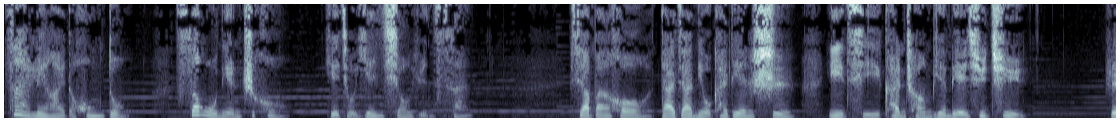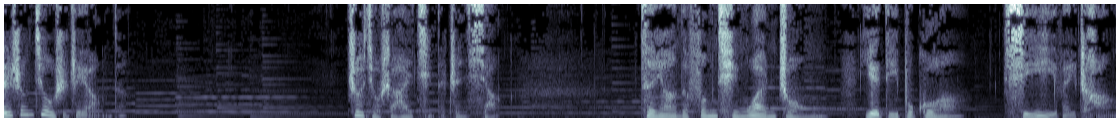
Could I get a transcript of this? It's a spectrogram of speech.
再恋爱的轰动，三五年之后也就烟消云散。下班后，大家扭开电视，一起看长篇连续剧。人生就是这样的，这就是爱情的真相。怎样的风情万种，也敌不过习以为常。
